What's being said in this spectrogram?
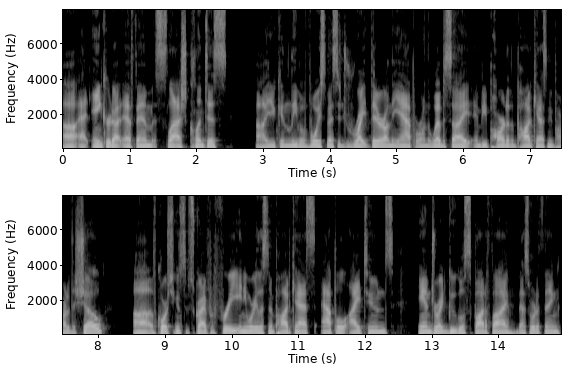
uh, at anchor.fm slash Clintus. Uh, you can leave a voice message right there on the app or on the website and be part of the podcast and be part of the show. Uh, of course, you can subscribe for free anywhere you listen to podcasts Apple, iTunes, Android, Google, Spotify, that sort of thing.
